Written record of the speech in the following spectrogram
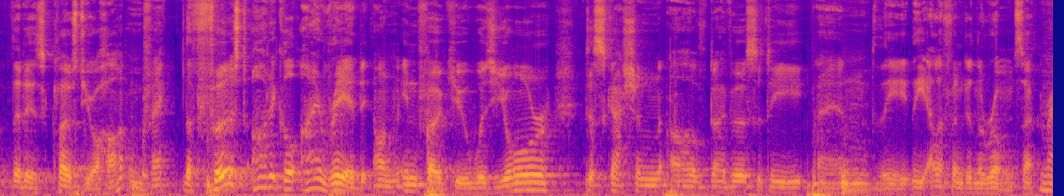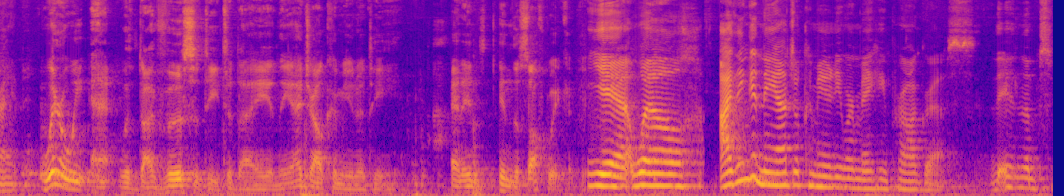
that is close to your heart, in fact, the first article I read on InfoQ was your discussion of diversity and the, the elephant in the room. So, Right. where are we at with diversity today in the agile community and in, in the software community? Yeah, well, I think in the Agile community we're making progress. in the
